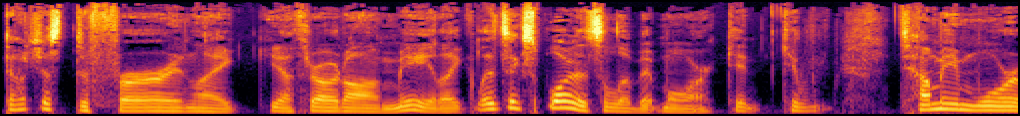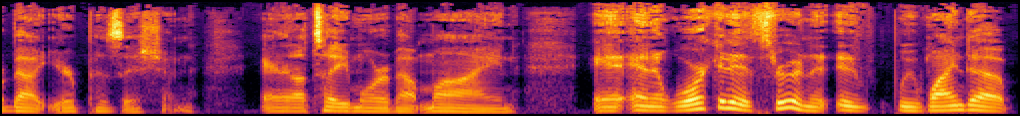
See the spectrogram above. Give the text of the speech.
don't just defer and like, you know, throw it all on me. Like, let's explore this a little bit more. Can, can tell me more about your position and I'll tell you more about mine and, and working it through. And it, it, we wind up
